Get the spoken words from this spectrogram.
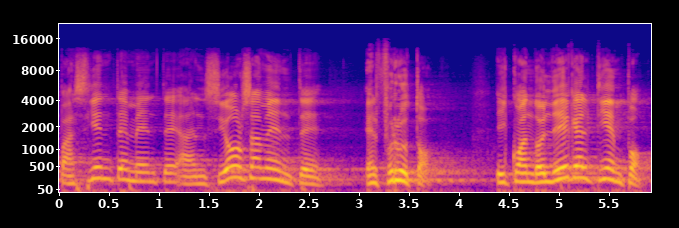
pacientemente, ansiosamente el fruto. Y cuando llegue el tiempo,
